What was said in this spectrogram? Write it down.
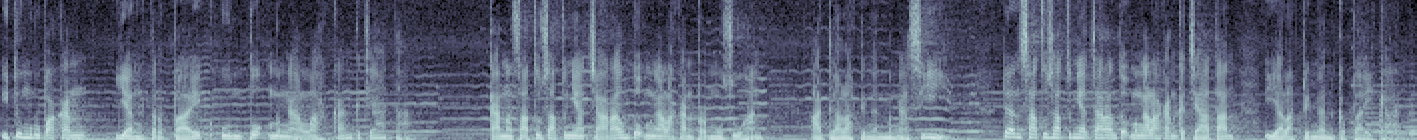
itu merupakan yang terbaik untuk mengalahkan kejahatan. Karena satu-satunya cara untuk mengalahkan permusuhan adalah dengan mengasihi, dan satu-satunya cara untuk mengalahkan kejahatan ialah dengan kebaikan.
